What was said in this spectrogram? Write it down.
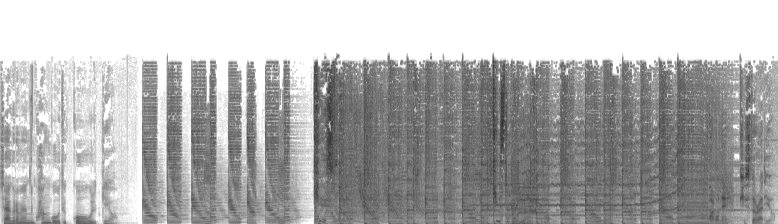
자, 그러면 광고 듣고 올게요. Kiss. Kiss the radio. 박원의 키스 더 라디오.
